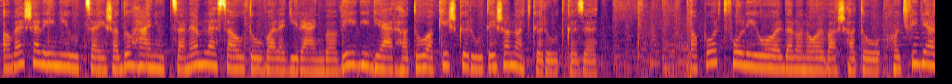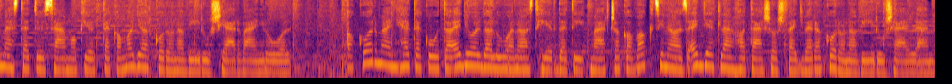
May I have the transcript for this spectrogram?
A Veselényi utca és a Dohány utca nem lesz autóval egy irányba végigjárható a Kiskörút és a Nagykörút között. A portfólió oldalon olvasható, hogy figyelmeztető számok jöttek a magyar koronavírus járványról. A kormány hetek óta egyoldalúan azt hirdeti, már csak a vakcina az egyetlen hatásos fegyver a koronavírus ellen.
